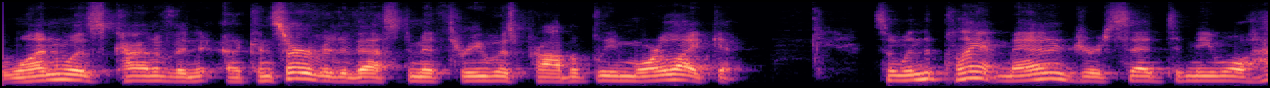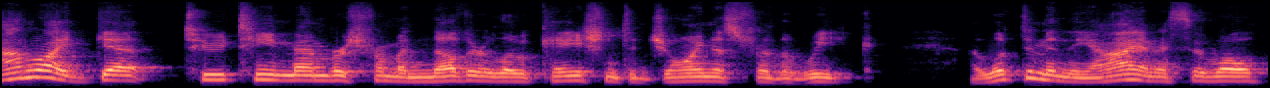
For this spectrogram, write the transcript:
one was kind of an, a conservative estimate, three was probably more like it. So when the plant manager said to me, Well, how do I get two team members from another location to join us for the week? I looked him in the eye and I said, Well,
